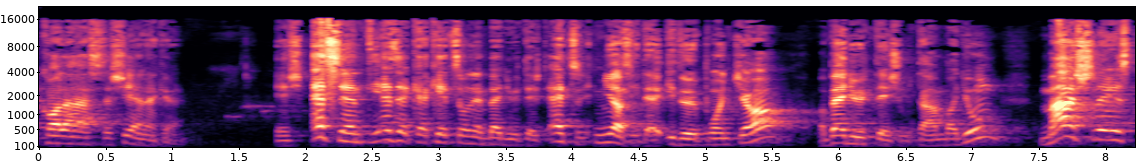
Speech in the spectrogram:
kalászt és ilyeneket. És ezt jelenti, ezekkel mondani a begyűjtést. Egyszer, mi az ide, időpontja, a begyűjtés után vagyunk, másrészt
